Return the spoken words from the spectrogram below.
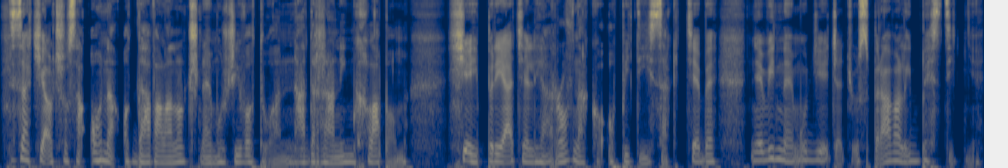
Zatiaľ, čo sa ona oddávala nočnému životu a nadržaným chlapom, jej priatelia rovnako opití sa k tebe, nevinnému dieťaťu správali bestitne.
